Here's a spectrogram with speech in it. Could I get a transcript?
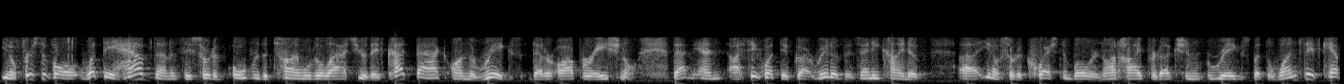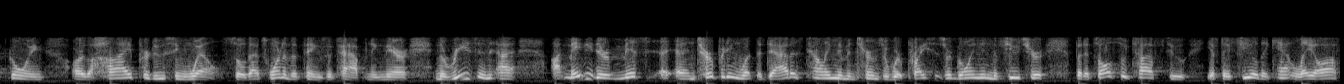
you know, first of all, what they have done is they sort of over the time, over the last year, they've cut back on the rigs that are operational. That, and I think what they've got rid of is any kind of uh, you know, sort of questionable or not high production rigs, but the ones they've kept going are the high producing wells. So that's one of the things that's happening there. And the reason, uh, uh, maybe they're misinterpreting what the data is telling them in terms of where prices are going in the future, but it's also tough to, if they feel they can't lay off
